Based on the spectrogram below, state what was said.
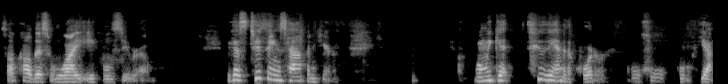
So I'll call this y equals zero. Because two things happen here. When we get to the end of the quarter, yeah,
